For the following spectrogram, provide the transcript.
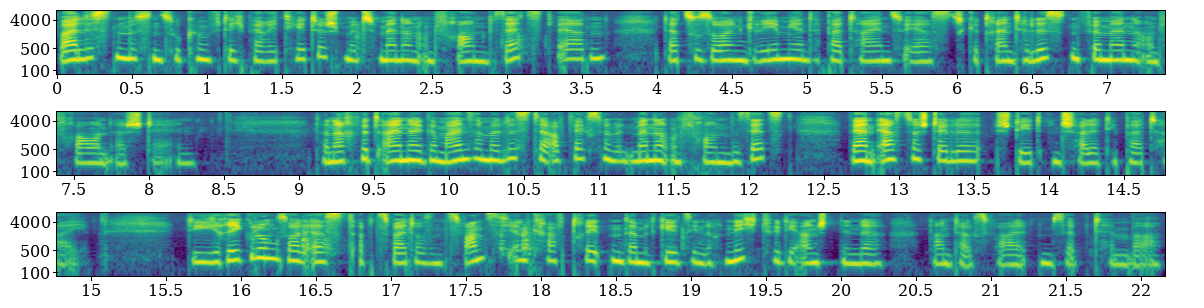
Wahllisten müssen zukünftig paritätisch mit Männern und Frauen besetzt werden. Dazu sollen Gremien der Parteien zuerst getrennte Listen für Männer und Frauen erstellen. Danach wird eine gemeinsame Liste abwechselnd mit Männern und Frauen besetzt. Wer an erster Stelle steht, entscheidet die Partei. Die Regelung soll erst ab 2020 in Kraft treten. Damit gilt sie noch nicht für die anstehende Landtagswahl im September.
